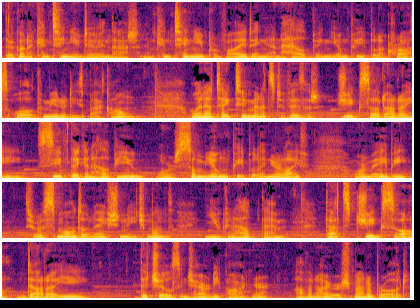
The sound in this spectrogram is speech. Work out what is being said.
they're going to continue doing that and continue providing and helping young people across all communities back home. Why not take two minutes to visit jigsaw.ie, see if they can help you or some young people in your life, or maybe through a small donation each month, you can help them. That's jigsaw.ie, the chosen charity partner of an Irishman abroad.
